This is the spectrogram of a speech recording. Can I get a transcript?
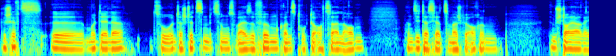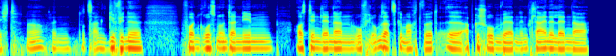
Geschäftsmodelle zu unterstützen, beziehungsweise Firmenkonstrukte auch zu erlauben. Man sieht das ja zum Beispiel auch im, im Steuerrecht, ne? wenn sozusagen Gewinne von großen Unternehmen aus den Ländern, wo viel Umsatz gemacht wird, äh, abgeschoben werden in kleine Länder,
